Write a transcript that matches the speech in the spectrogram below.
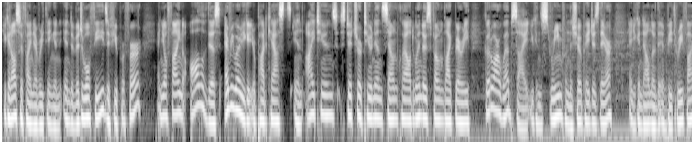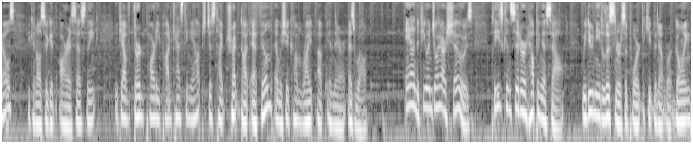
You can also find everything in individual feeds if you prefer, and you'll find all of this everywhere you get your podcasts in iTunes, Stitcher, TuneIn, SoundCloud, Windows Phone, Blackberry. Go to our website. You can stream from the show pages there, and you can download the MP3 files. You can also get the RSS link. If you have third party podcasting apps, just type trek.fm and we should come right up in there as well. And if you enjoy our shows, please consider helping us out. We do need listener support to keep the network going.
